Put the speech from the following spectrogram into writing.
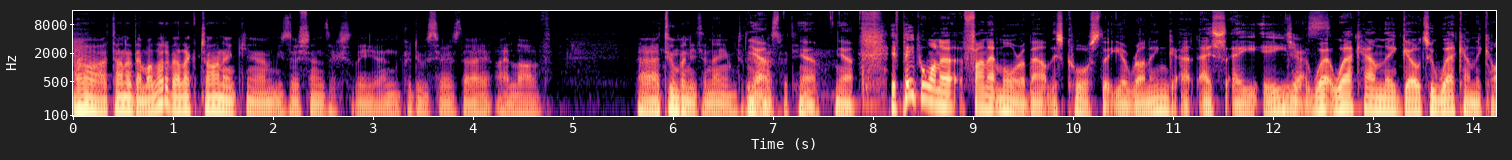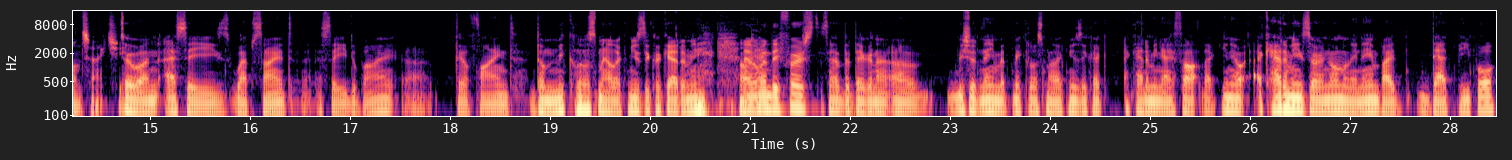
Oh, a ton of them. A lot of electronic you know, musicians, actually, and producers that I, I love. Uh, too many to name, to be honest with you. Yeah, yeah. If people want to find out more about this course that you're running at SAE, Yes. where, where can they go to? Where can they contact you? So on SAE's website, SAE Dubai, uh, they'll find the Miklos Malek Music Academy. Okay. And when they first said that they're gonna, uh, we should name it Miklos Malek Music Academy, I thought like, you know, academies are normally named by dead people.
